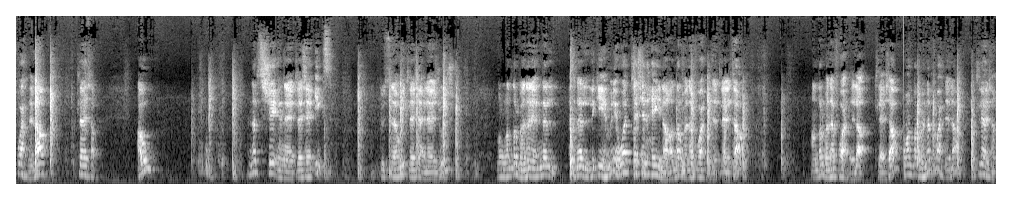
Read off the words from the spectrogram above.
في واحد على ثلاثة. أو نفس الشيء هنا ثلاثة إكس تساوي ثلاثة على جوج. donc غنضرب هنا لأن هنا اللي كيهمني هو ثلاثة نحيدها غنضرب هنا في واحد على ثلاثة. غنضرب هنا في واحد على ثلاثة. وغنضرب هنا في واحد على ثلاثة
